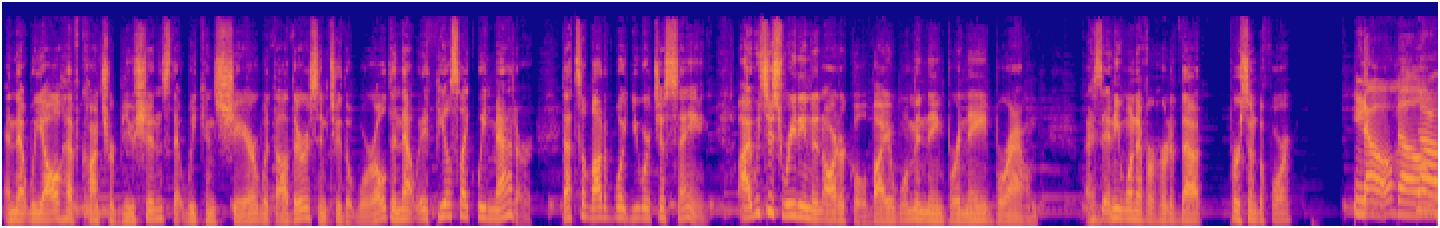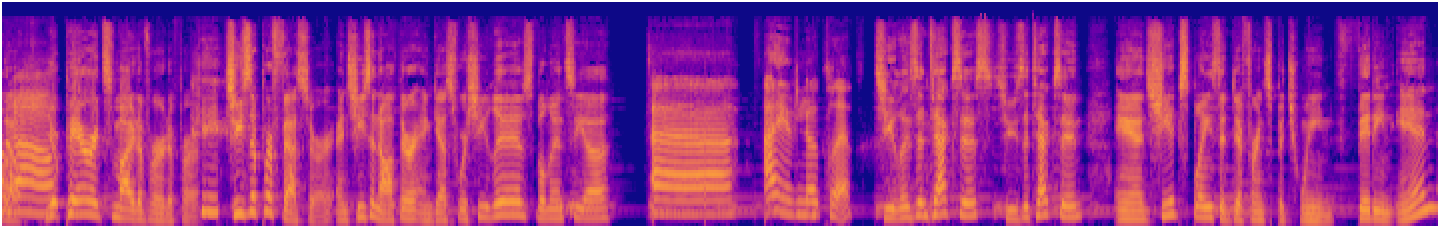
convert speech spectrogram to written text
and that we all have contributions that we can share with others and to the world and that it feels like we matter. That's a lot of what you were just saying. I was just reading an article by a woman named Brene Brown. Has anyone ever heard of that person before? No. No. No. No. Your parents might have heard of her. she's a professor and she's an author. And guess where she lives, Valencia? Uh, I have no clue. She lives in Texas. She's a Texan. And she explains the difference between fitting in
